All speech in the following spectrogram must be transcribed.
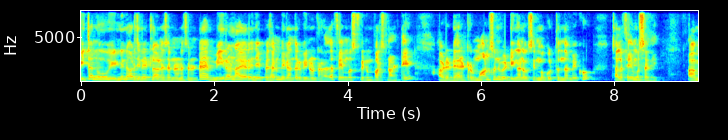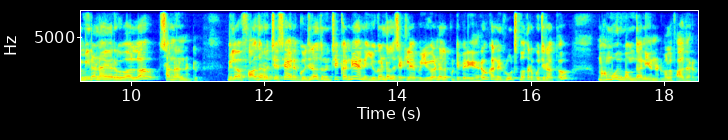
ఇతను ఇండియన్ ఆరిజిన్ ఎట్లా అనేసి అంటే మీరా నాయర్ అని చెప్పేసి మీరు అందరు వినుంటారు కదా ఫేమస్ ఫిల్మ్ పర్సనాలిటీ ఆవిడ డైరెక్టర్ మాన్సూన్ వెడ్డింగ్ అని ఒక సినిమా గుర్తుందా మీకు? చాలా ఫేమస్ అది. ఆ మీరా నాయర్ వాళ్ళ సన్ అన్నట్టు. వీళ్ళ ఫాదర్ వచ్చేసి ఆయన గుజరాత్ నుంచి కానీ ఆయన యుగండలో సెటిల్ అయిపోయి యుగండలో పుట్టి పెరిగారు కానీ రూట్స్ మాత్రం గుజరాత్. మహమ్మద్ మమ్దాని అన్నట్టు వాళ్ళ ఫాదరు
